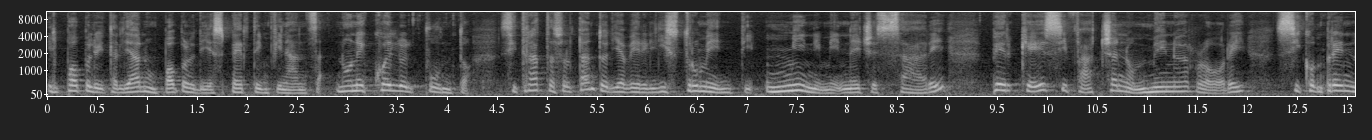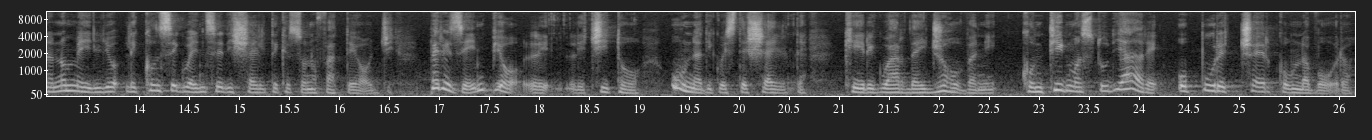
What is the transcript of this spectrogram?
il popolo italiano un popolo di esperti in finanza, non è quello il punto. Si tratta soltanto di avere gli strumenti minimi necessari perché si facciano meno errori, si comprendano meglio le conseguenze di scelte che sono fatte oggi. Per esempio, le, le cito una di queste scelte che riguarda i giovani, continuo a studiare oppure cerco un lavoro.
